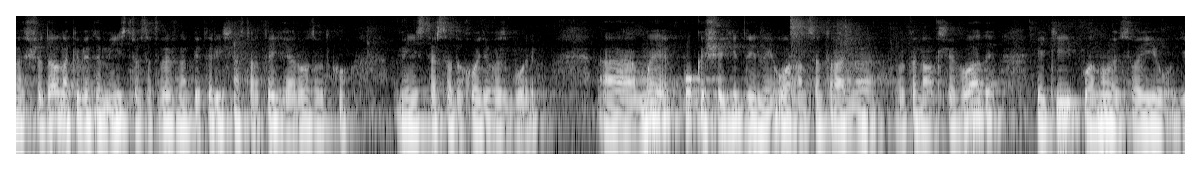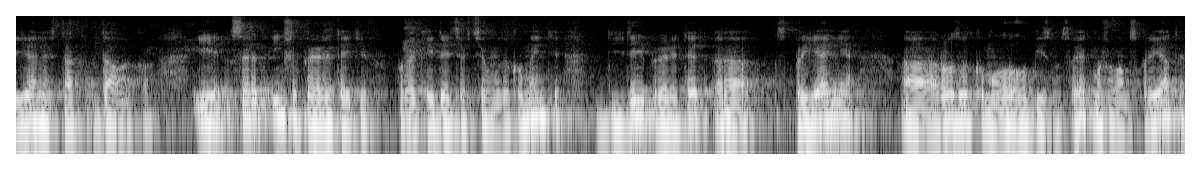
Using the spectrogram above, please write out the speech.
нещодавно Кабінетом міністрів затверджена п'ятирічна стратегія розвитку Міністерства доходів і зборів. Е, Ми поки що єдиний орган центральної виконавчої влади, який планує свою діяльність так далеко. І серед інших пріоритетів, про які йдеться в цьому документі, йде пріоритет е, сприяння е, розвитку малого бізнесу. Як можна вам сприяти,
